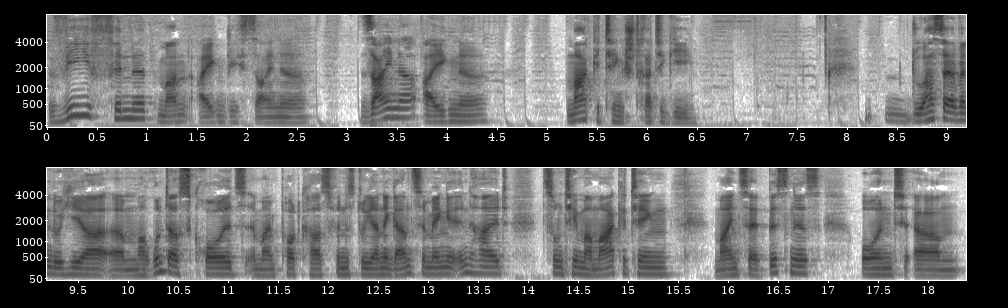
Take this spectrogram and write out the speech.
wie findet man eigentlich seine, seine eigene Marketingstrategie? Du hast ja, wenn du hier ähm, mal runterscrollst in meinem Podcast, findest du ja eine ganze Menge Inhalt zum Thema Marketing, Mindset, Business und ähm,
